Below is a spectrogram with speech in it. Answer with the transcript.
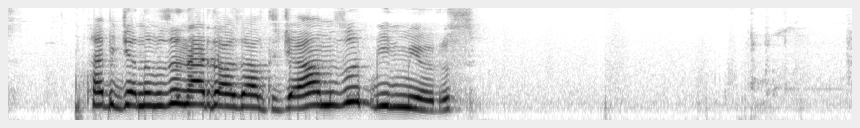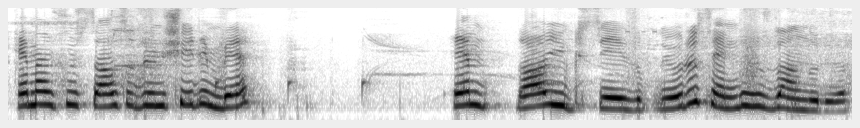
Tabi canımızı nerede azaltacağımızı bilmiyoruz. Hemen şu stansa dönüşelim be. Hem daha yükseğe zıplıyoruz hem de hızlandırıyor.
